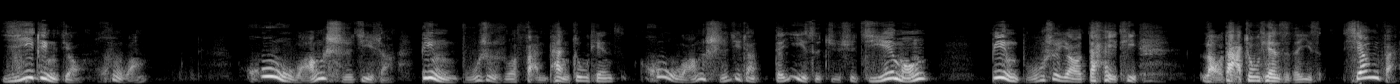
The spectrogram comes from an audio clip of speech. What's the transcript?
一定叫护王。护王实际上并不是说反叛周天子，护王实际上的意思只是结盟，并不是要代替老大周天子的意思。相反，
